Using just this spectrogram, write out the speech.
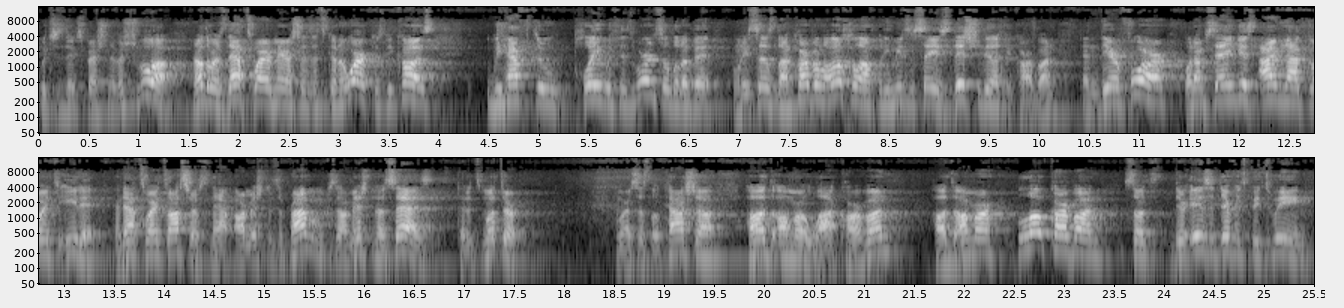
which is the expression of a shvua. In other words, that's why Rameir says it's going to work, is because we have to play with his words a little bit. When he says la karban la what he means to say is this should be like a karban, and therefore, what I'm saying is I'm not going to eat it, and that's why it's asras. Now, our Mishnah is a problem because our Mishnah says that it's mutter. Where it says lokasha had amar la karban, had amar low karban. So there is a difference between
